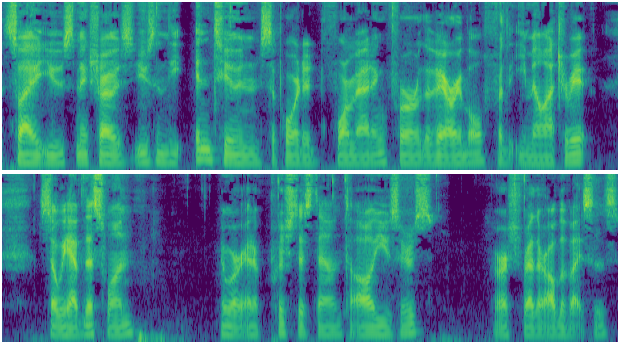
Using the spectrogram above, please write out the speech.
So I used, make sure I was using the Intune supported formatting for the variable for the email attribute. So we have this one, and we're going to push this down to all users, or rather all devices.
